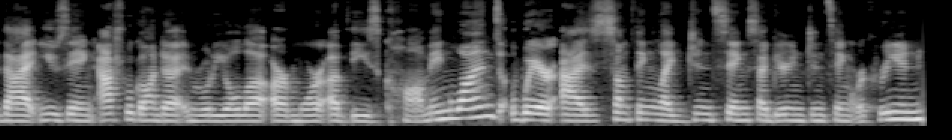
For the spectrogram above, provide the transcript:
that using ashwagandha and rhodiola are more of these calming ones, whereas something like ginseng, Siberian ginseng, or Korean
